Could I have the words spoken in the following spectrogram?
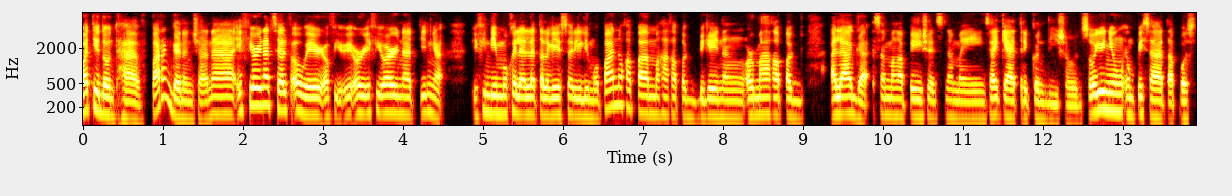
what you don't have. Parang ganun siya na if you're not self-aware of you or if you are not, yun nga, if hindi mo kilala talaga yung sarili mo, paano ka pa makakapagbigay ng or makakapag-alaga sa mga patients na may psychiatric condition? So yun yung umpisa tapos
